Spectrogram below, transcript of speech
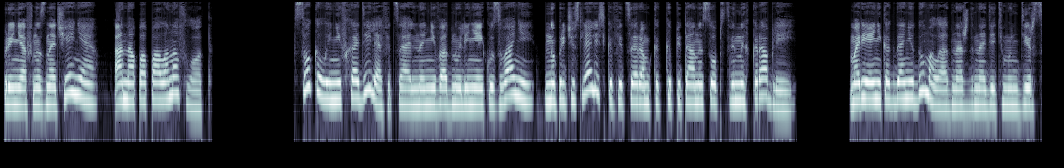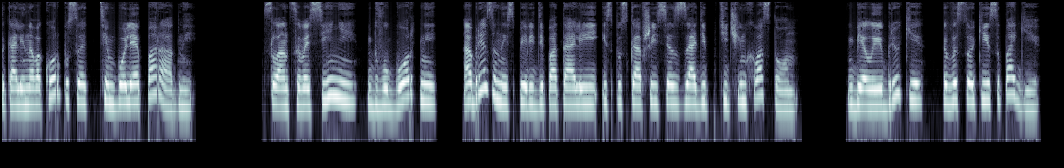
Приняв назначение, она попала на флот. Соколы не входили официально ни в одну линейку званий, но причислялись к офицерам как капитаны собственных кораблей. Мария никогда не думала однажды надеть мундир соколиного корпуса, тем более парадный. Сланцево-синий, двубортный, обрезанный спереди по талии и спускавшийся сзади птичьим хвостом. Белые брюки, высокие сапоги.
